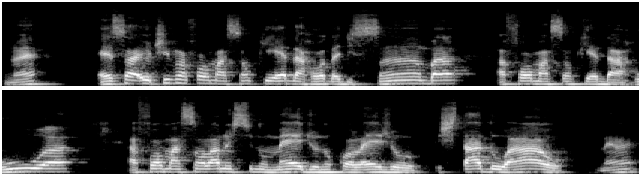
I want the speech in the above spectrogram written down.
não é? Essa eu tive uma formação que é da roda de samba, a formação que é da rua, a formação lá no ensino médio no colégio estadual, né?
